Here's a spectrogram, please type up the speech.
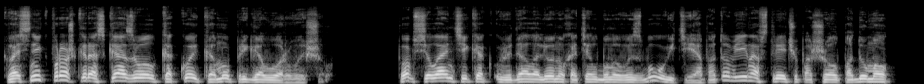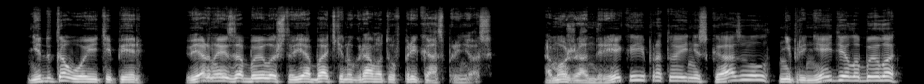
Квасник Прошка рассказывал, какой кому приговор вышел. Поп Силантий, как увидал Алену, хотел было в избу уйти, а потом ей навстречу пошел, подумал, не до того ей теперь. Верно и забыла, что я батькину грамоту в приказ принес. А может, Андрейка ей про то и не сказывал, не при ней дело было.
